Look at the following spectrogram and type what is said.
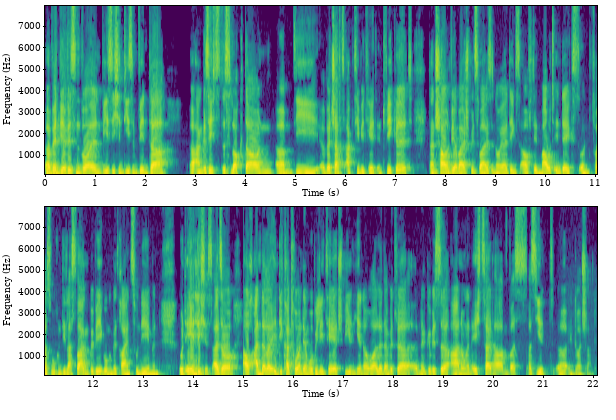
Äh, wenn wir wissen wollen, wie sich in diesem Winter angesichts des Lockdown ähm, die Wirtschaftsaktivität entwickelt, dann schauen wir beispielsweise neuerdings auf den Mautindex und versuchen die Lastwagenbewegungen mit reinzunehmen und ähnliches. Also auch andere Indikatoren der Mobilität spielen hier eine Rolle, damit wir eine gewisse Ahnung in Echtzeit haben, was passiert äh, in Deutschland.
